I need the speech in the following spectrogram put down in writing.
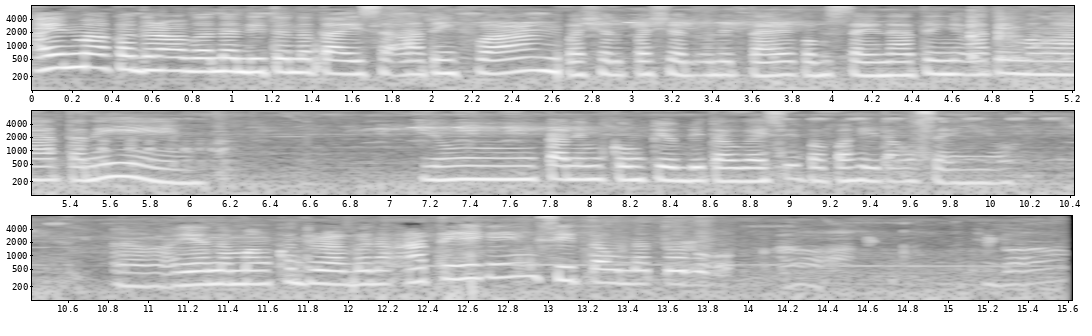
Ayun mga ka-dragon, nandito na tayo sa ating farm. Pasyal-pasyal ulit tayo. Kamustahin natin yung ating mga tanim. Yung tanim kong cubitaw guys, ipapakita ko sa inyo. Ah, ayan naman ka-dragon ang ating sitaw na turo. Ah, diba?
